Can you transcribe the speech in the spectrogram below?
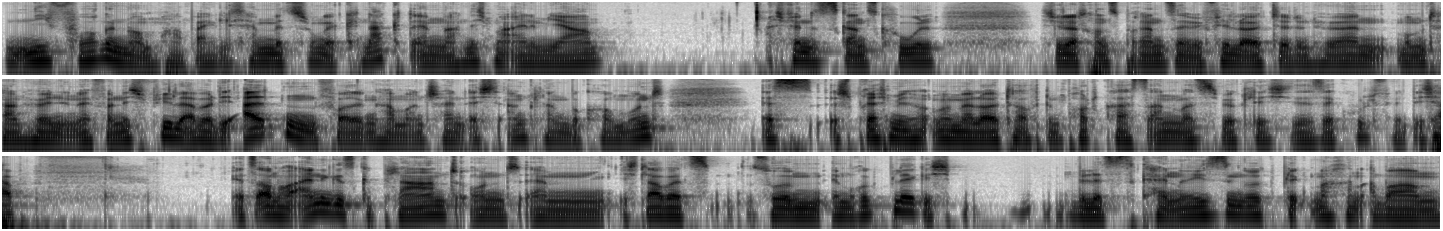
nie vorgenommen habe. Eigentlich haben wir jetzt schon geknackt ähm, nach nicht mal einem Jahr. Ich finde es ganz cool. Ich will da transparent sein, wie viele Leute den hören. Momentan hören ihn einfach nicht viele, aber die alten Folgen haben anscheinend echt Anklang bekommen und es sprechen mich auch immer mehr Leute auf dem Podcast an, was ich wirklich sehr, sehr cool finde. Ich habe jetzt auch noch einiges geplant und ähm, ich glaube jetzt so im, im, Rückblick, ich will jetzt keinen riesigen Rückblick machen, aber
